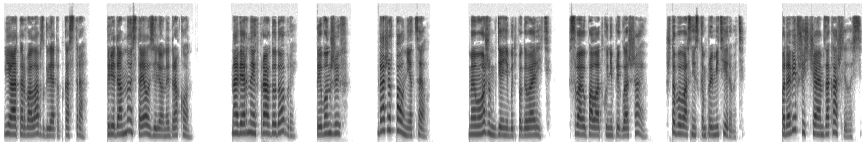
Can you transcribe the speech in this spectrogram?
Я оторвала взгляд от костра. Передо мной стоял зеленый дракон. «Наверное, и вправду добрый. Ты вон жив. Даже вполне цел. Мы можем где-нибудь поговорить. В свою палатку не приглашаю, чтобы вас не скомпрометировать». Подавившись чаем, закашлялась.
